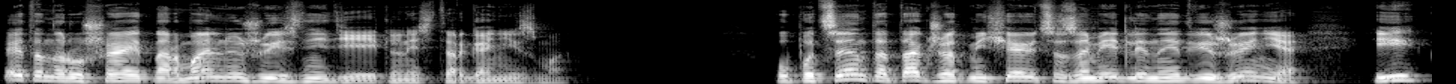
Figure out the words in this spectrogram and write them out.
это нарушает нормальную жизнедеятельность организма. У пациента также отмечаются замедленные движения и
